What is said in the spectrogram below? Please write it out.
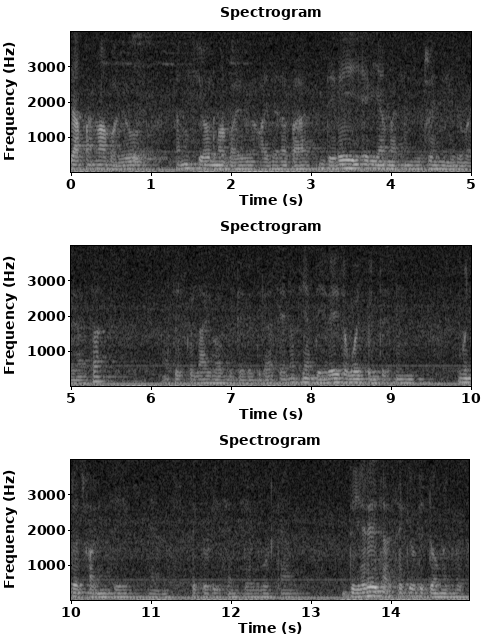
जापानमा भयो अनि सियोलमा भयो हैदराबाद धेरै एरियामा चाहिँ ट्रेनिङहरू भइरहेछ। त्यसको लाइभ अपडेटहरू दिइरहेको छ हेर्नुहोस् यहाँ धेरै छ web pentesting Windows forensic security essential boot camp धेरै छ सेक्युरिटी डोमेनको छ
